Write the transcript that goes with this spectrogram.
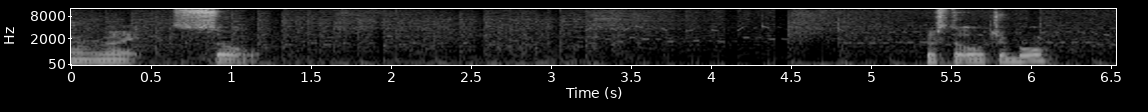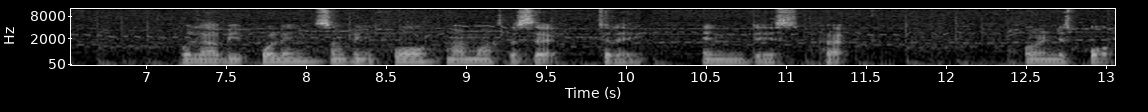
Alright, so. Crystal Ultra Ball. Will I be pulling something for my master set today in this pack or in this box?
